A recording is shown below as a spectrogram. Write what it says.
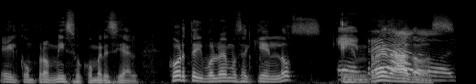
el compromiso comercial. Corte y volvemos aquí en Los Enredados.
